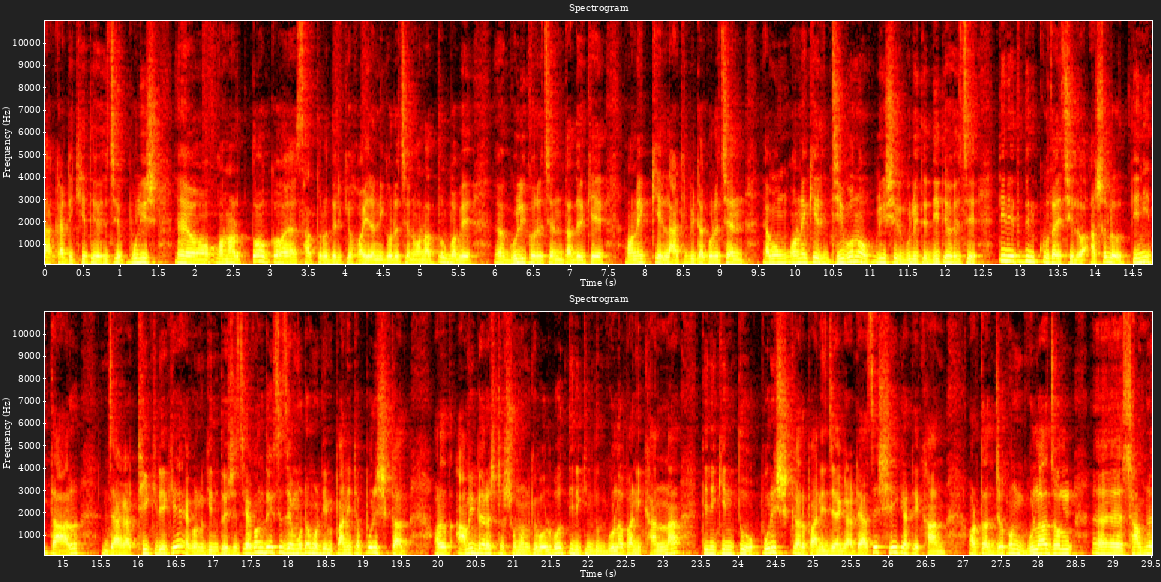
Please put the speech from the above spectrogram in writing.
ধাক্কাটি খেতে হয়েছে। পুলিশ অনার্থক ছাত্রদেরকে হয়রানি করেছেন অনার্থকভাবে গুলি করেছেন, তাদেরকে অনেককে লাঠিপিটা করেছেন এবং অনেকের জীবনও পুলিশের গুলিতে দিতে হয়েছে। তিনি এতদিন কোথায় ছিল? আসলেও তিনি তার জায়গা ঠিক রেখে এখন কিন্তু এসেছে। এখন দেখছে যে মোটামুটি পানিটা পরিষ্কার। অর্থাৎ আমি ব্যারিস্টার সুমনকে বলব, তিনি কিন্তু গোলা পানি খান না, তিনি কিন্তু পরিষ্কার পানি যে ঘাটে আছে সেই ঘাটে খান। অর্থাৎ যখন গোলা জল সামনে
